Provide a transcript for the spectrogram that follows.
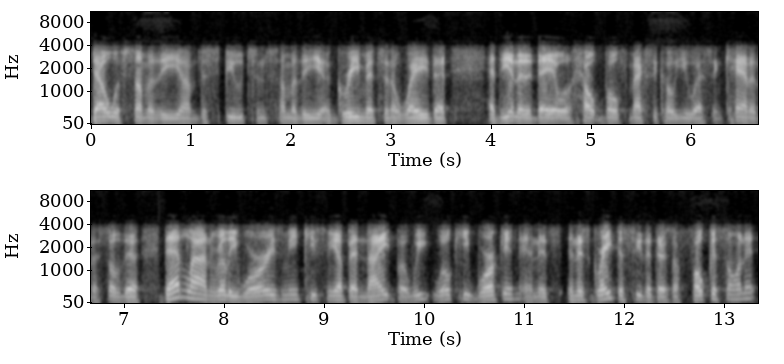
dealt with some of the um, disputes and some of the agreements in a way that at the end of the day it will help both Mexico, U.S., and Canada. So the deadline really worries me, keeps me up at night, but we will keep working and it's and it's great to see that there's a focus on it.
